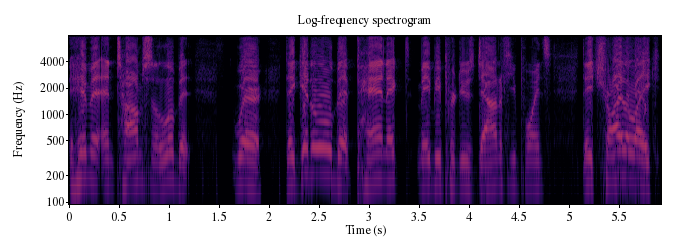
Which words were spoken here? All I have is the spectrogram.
Him and Thompson a little bit, where they get a little bit panicked, maybe produce down a few points. They try to like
